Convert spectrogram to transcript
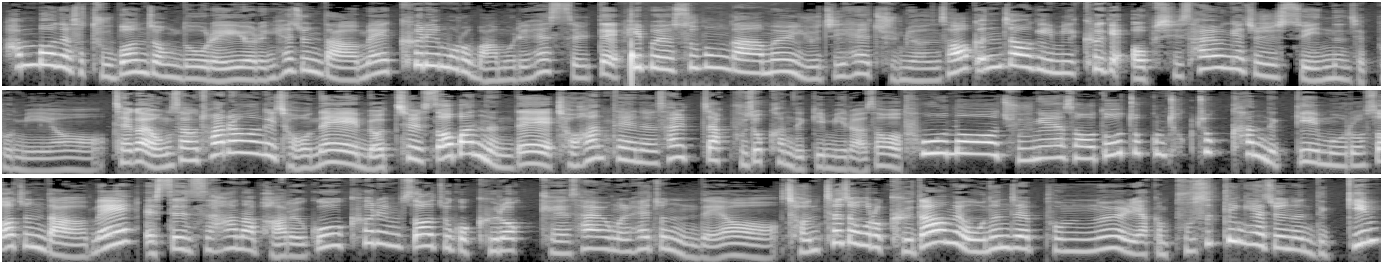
한 번에서 두 번 정도 레이어링 해준 다음에 크림으로 마무리했을 때 피부의 수분감을 유지해주면서 끈적임이 크게 없이 사용해 주실 수 있는 제품이에요. 제가 영상 촬영하기 전에 며칠 써봤는데 저한테는 살짝 부족한 느낌이라서 토너 중에서도 조금 촉촉한 느낌으로 써준 다음에 에센스 하나 바르고 크림 써주고 그렇게 사용을 해줬는데요. 전체적으로 그 다음에 오는 제품을 약간 부스팅 해주는 느낌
